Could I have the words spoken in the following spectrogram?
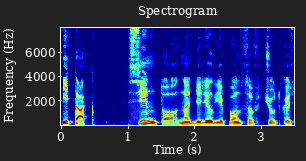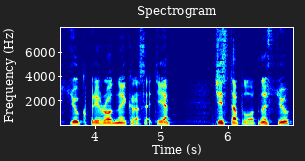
Итак, Синто наделил японцев чуткостью к природной красоте, чистоплотностью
